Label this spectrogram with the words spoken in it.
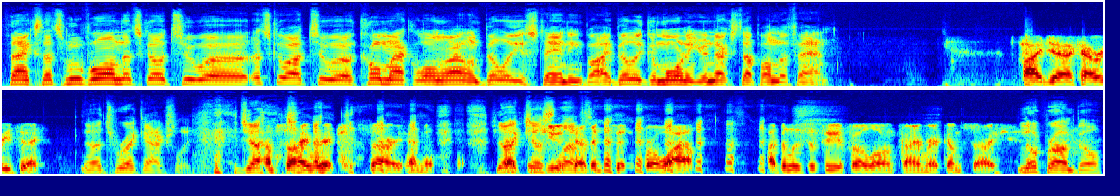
Thanks. Let's move on. Let's go to uh, let's go out to uh, Commack, Long Island. Billy is standing by. Billy, good morning. You're next up on the fan. Hi, Jack. How are you today? That's Rick, actually. Jack, I'm sorry, Rick. Sorry, I'm a, Jack just confused. left. I've been sitting for a while. I've been listening to you for a long time, Rick. I'm sorry. No problem, Bill.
